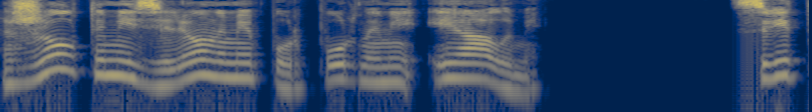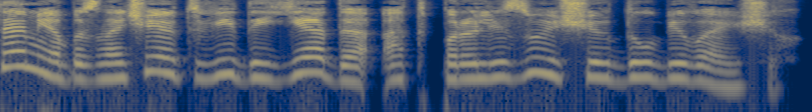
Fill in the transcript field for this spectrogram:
Желтыми, зелеными, пурпурными и алыми. Цветами обозначают виды яда от парализующих до убивающих.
